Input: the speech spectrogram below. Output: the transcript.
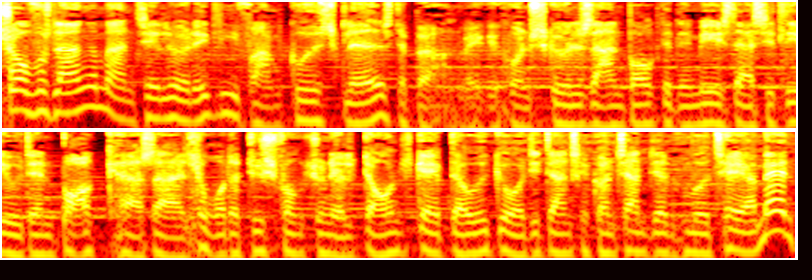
Sofus Langemann tilhørte ikke ligefrem Guds gladeste børn, hvilket kun skyldes, at han brugte det meste af sit liv i den brokkasse af lort og dysfunktionel dogenskab, der udgjorde de danske kontanthjælpsmodtagere, men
